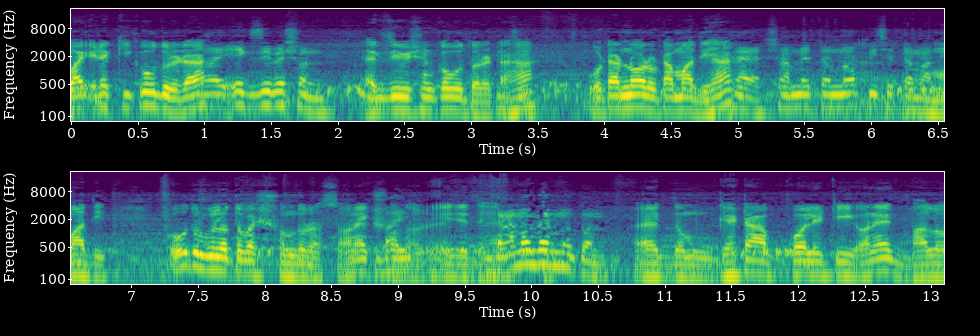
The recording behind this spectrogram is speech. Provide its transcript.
ভাই এটা কি কবুতর এটা? এক্সিবিশন এক্সিবিশন কবুতর এটা হ্যাঁ? ওটা নর ওটা মাদি হ্যাঁ? হ্যাঁ সামনেরটা নর পিছেরটা মাদি। মাদি কবুতরগুলো তো বেশ সুন্দর আছে অনেক সুন্দর এই যে দেখেন। দানবের মতন। একদম গেট আপ কোয়ালিটি অনেক ভালো।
